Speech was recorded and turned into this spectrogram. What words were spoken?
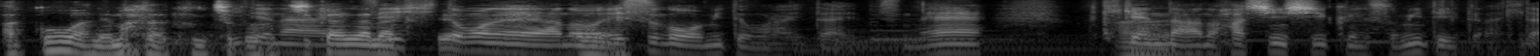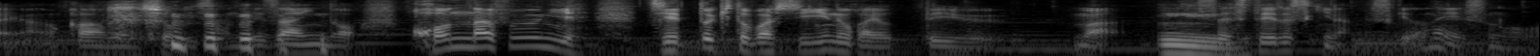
あ、こうはね、まだちょっと。時間がなぜひくて。ともね、あの、うん S 号を見てもらいたいですね。危険なあの発信シークエンスを見ていただきたい。あの、川森勝利さんデザインの、こんな風にジェット機飛ばしていいのかよっていう、まあ、うん。ステル好きなんですけどね、S 号は。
